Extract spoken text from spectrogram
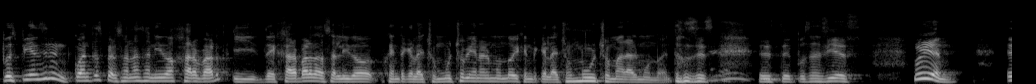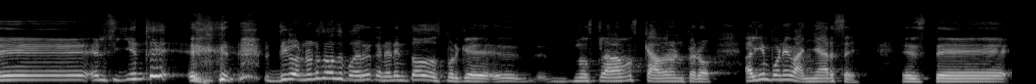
pues piensen en cuántas personas han ido a Harvard y de Harvard ha salido gente que le ha hecho mucho bien al mundo y gente que le ha hecho mucho mal al mundo. Entonces, este, pues así es. Muy bien. Eh, el siguiente, digo, no nos vamos a poder detener en todos porque eh, nos clavamos cabrón, pero alguien pone bañarse. Este,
